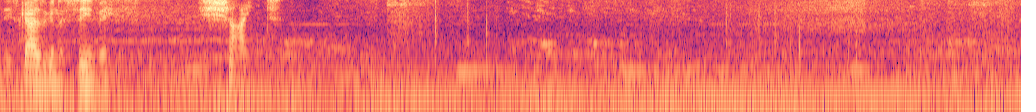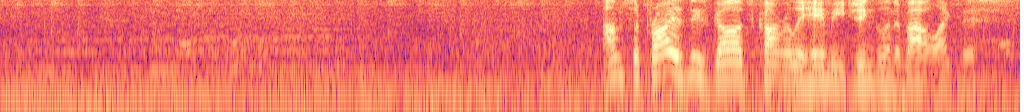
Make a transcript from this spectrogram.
These guys are going to see me. Shite. I'm surprised these guards can't really hear me jingling about like this.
